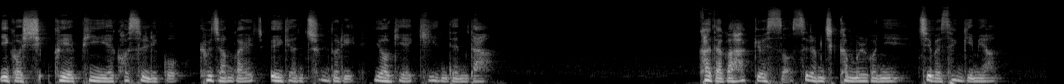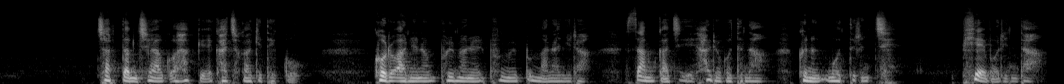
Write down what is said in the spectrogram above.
이것이 그의 비위에 거슬리고 교장과의 의견 충돌이 여기에 기인된다. 가다가 학교에서 쓰렴직한 물건이 집에 생기면 잡담지하고 학교에 가져가게 되고 고로 안에는 불만을 품을 뿐만 아니라 쌈까지 하려고 드나 그는 못 들은 채 피해버린다.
